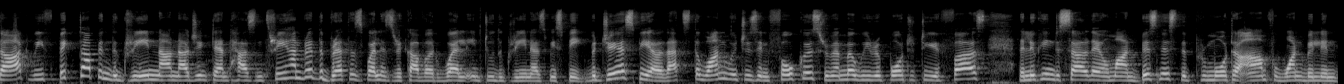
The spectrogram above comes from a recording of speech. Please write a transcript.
start. We've picked up in the green, now nudging 10,300. The breath as well has recovered well into the green as we speak. But JSPL, that's the one which is in focus. Remember, we reported to you first. They're looking to sell their Oman business, the promoter arm, for $1 billion.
